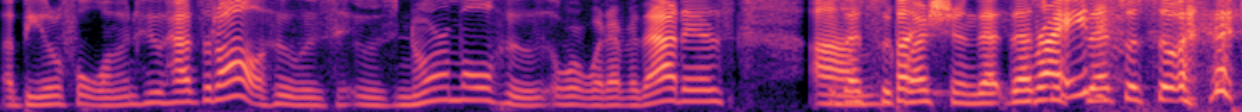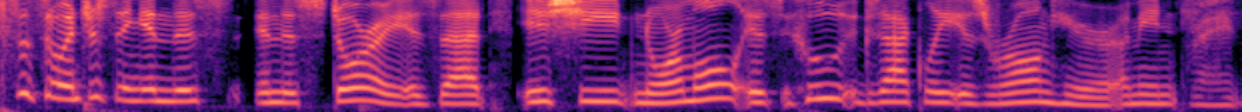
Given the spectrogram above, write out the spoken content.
a beautiful woman who has it all, who is who's normal, who or whatever that is. Um, that's the but, question. That that's right? what's, that's what's so that's what's so interesting in this in this story is that is she normal? Is who exactly is wrong here? I mean, right.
